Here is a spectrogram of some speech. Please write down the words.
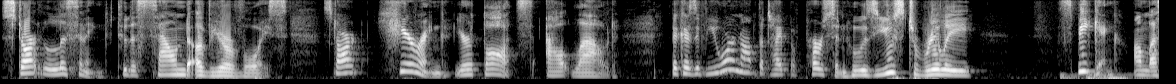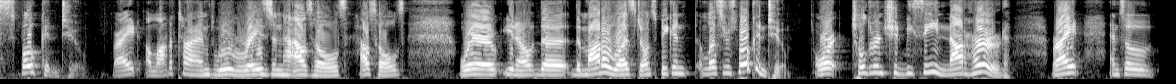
Start listening to the sound of your voice. Start hearing your thoughts out loud. Because if you are not the type of person who is used to really speaking unless spoken to, right? A lot of times we were raised in households households where, you know, the the motto was don't speak unless you're spoken to or children should be seen, not heard, right? And so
